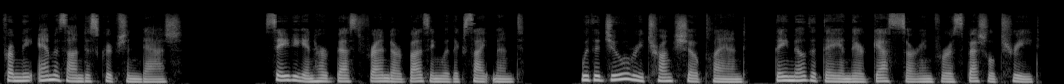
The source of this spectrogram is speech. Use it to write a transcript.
From the Amazon description dash. Sadie and her best friend are buzzing with excitement. With a jewelry trunk show planned, they know that they and their guests are in for a special treat,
